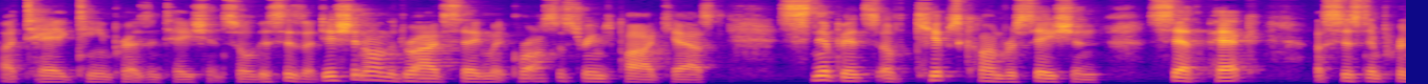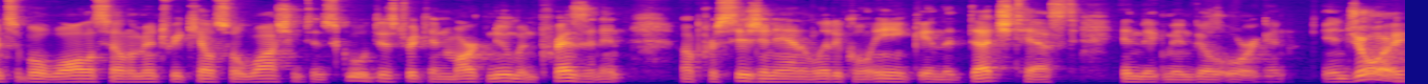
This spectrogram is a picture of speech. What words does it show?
a tag team presentation. So this is Addition on the Drive segment, Cross the Streams podcast, snippets of Kip's conversation, Seth Peck, Assistant Principal, Wallace Elementary, Kelso, Washington School District, and Mark Newman, President of Precision Analytical Inc. in the Dutch test in McMinnville, Oregon. Enjoy.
